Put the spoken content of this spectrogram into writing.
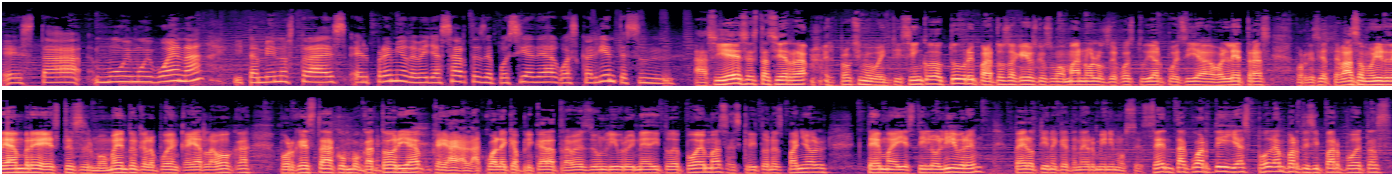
está muy muy buena y también nos traes el Premio de Bellas Artes de Poesía de Aguascalientes. Así es, esta cierra el próximo 25 de octubre y para todos aquellos que su mamá no los dejó estudiar poesía o letras porque si te vas a morir de hambre, este es el momento en que le pueden callar la boca porque esta convocatoria que a la cual hay que aplicar a través de un libro inédito de poemas escrito en español, tema y estilo libre, pero tiene que tener mínimo 60 cuartillas. Podrán participar poetas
